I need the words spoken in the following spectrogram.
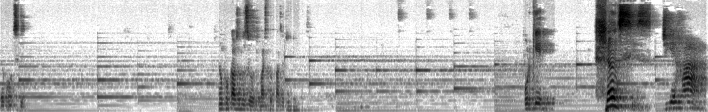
Eu consigo. Não por causa dos outros, mas por causa de mim. Porque chances de errar,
